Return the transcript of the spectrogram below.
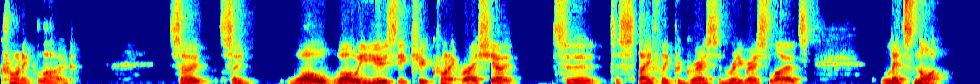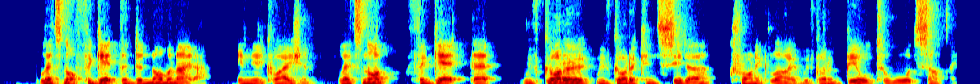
chronic load. So, so while while we use the acute chronic ratio to to safely progress and regress loads, let's not let's not forget the denominator in the equation. Let's not forget that we've got to we've got to consider chronic load. We've got to build towards something.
